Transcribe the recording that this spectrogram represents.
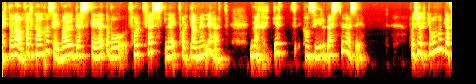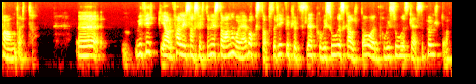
etter det andre Vatikankonsil var jo det stedet hvor folk flest, lekfolk i alminnelighet, merket konsilet best, vil jeg si. For kirkerommet ble forandret. Eh, vi fikk, i alle fall i St. Svithun i Stavanger, hvor jeg vokste opp, så fikk vi plutselig et provisorisk alter og en provisorisk lesepult. og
